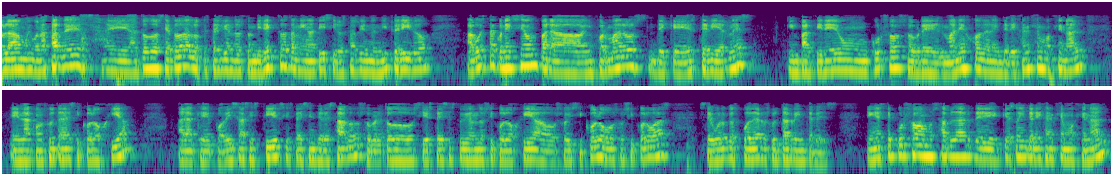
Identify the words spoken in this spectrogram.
Hola, muy buenas tardes eh, a todos y a todas los que estáis viendo esto en directo, también a ti si lo estás viendo en diferido. Hago esta conexión para informaros de que este viernes impartiré un curso sobre el manejo de la inteligencia emocional en la consulta de psicología a la que podéis asistir si estáis interesados, sobre todo si estáis estudiando psicología o sois psicólogos o psicólogas, seguro que os puede resultar de interés. En este curso vamos a hablar de qué es la inteligencia emocional,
